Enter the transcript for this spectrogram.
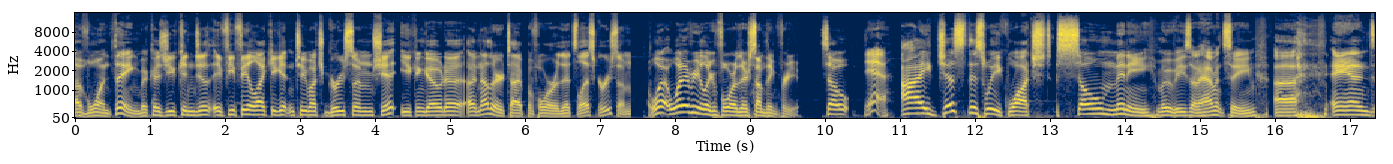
of one thing because you can just if you feel like you're getting too much gruesome shit you can go to another type of horror that's less gruesome What, whatever you're looking for, there's something for you. So Yeah. I just this week watched so many movies that I haven't seen, uh, and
